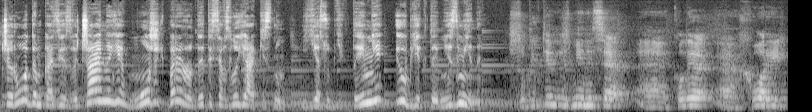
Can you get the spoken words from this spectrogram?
Чи родимка зі звичайної можуть переродитися в злоякісну. Є суб'єктивні і об'єктивні зміни. Суб'єктивні зміни це коли хворий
